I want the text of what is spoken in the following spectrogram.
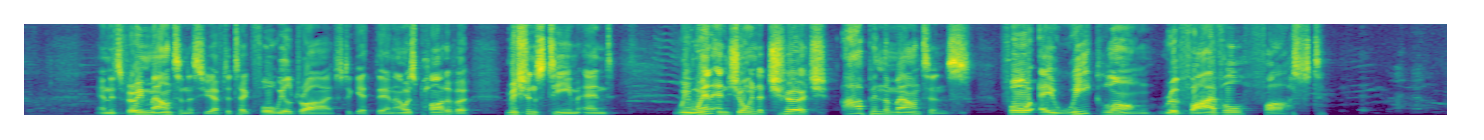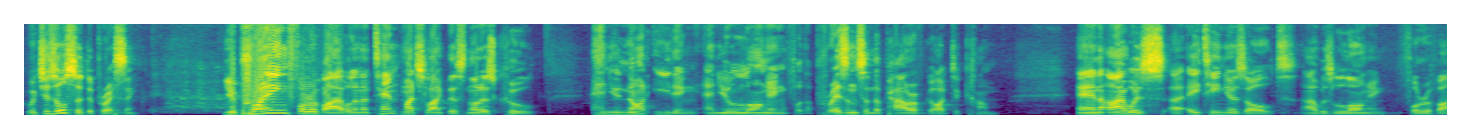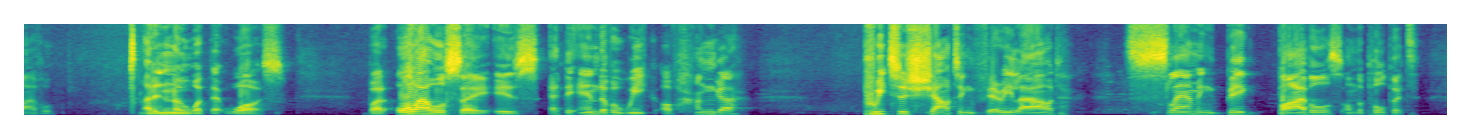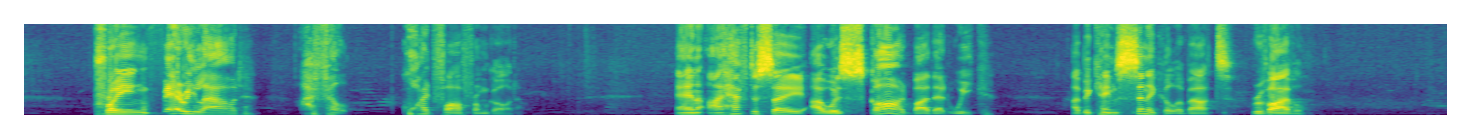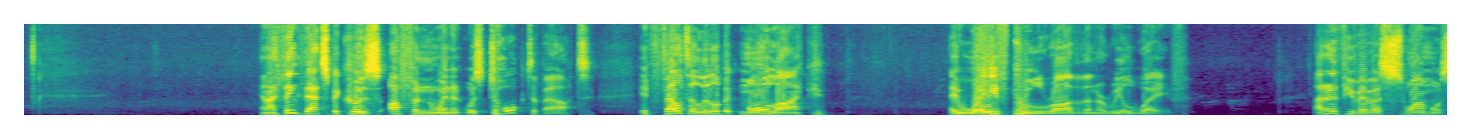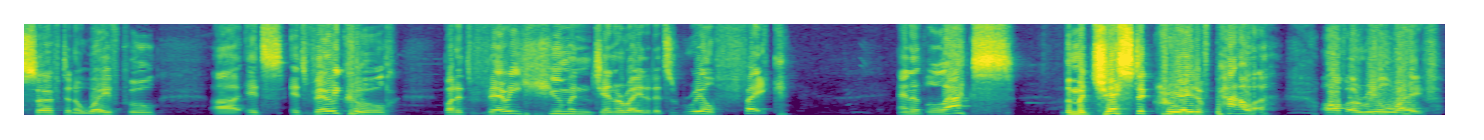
and it's very mountainous. You have to take four wheel drives to get there. And I was part of a missions team, and we went and joined a church up in the mountains for a week long revival fast, which is also depressing. You're praying for revival in a tent much like this, not as cool, and you're not eating and you're longing for the presence and the power of God to come. And I was uh, 18 years old. I was longing for revival. I didn't know what that was. But all I will say is at the end of a week of hunger, preachers shouting very loud, slamming big Bibles on the pulpit, praying very loud, I felt quite far from God. And I have to say, I was scarred by that week. I became cynical about revival. And I think that's because often when it was talked about, it felt a little bit more like a wave pool rather than a real wave. I don't know if you've ever swum or surfed in a wave pool. Uh, it's, it's very cool, but it's very human generated. It's real fake. And it lacks the majestic creative power of a real wave.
